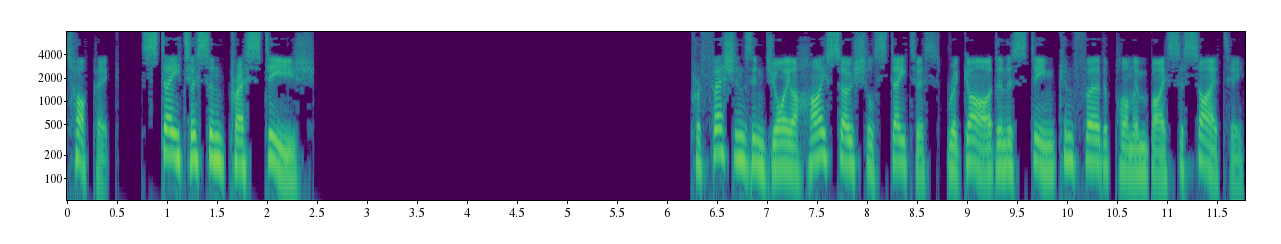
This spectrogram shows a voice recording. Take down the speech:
Topic: Status and prestige. Professions enjoy a high social status, regard and esteem conferred upon them by society.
